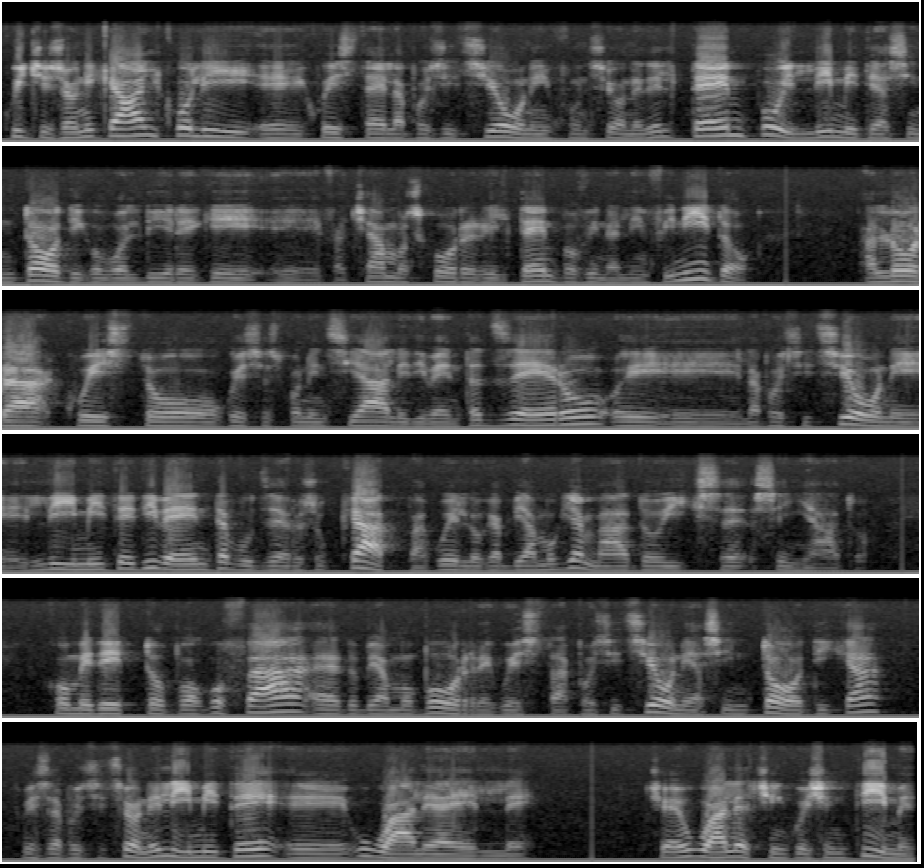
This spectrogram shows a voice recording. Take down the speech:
Qui ci sono i calcoli, eh, questa è la posizione in funzione del tempo, il limite asintotico vuol dire che eh, facciamo scorrere il tempo fino all'infinito, allora questo, questo, esponenziale diventa 0 e, e, la posizione limite diventa v0 su k, quello che abbiamo chiamato x segnato. Come detto poco fa eh, dobbiamo porre questa posizione asintotica, questa posizione limite eh, uguale a L, cioè uguale a 5 cm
